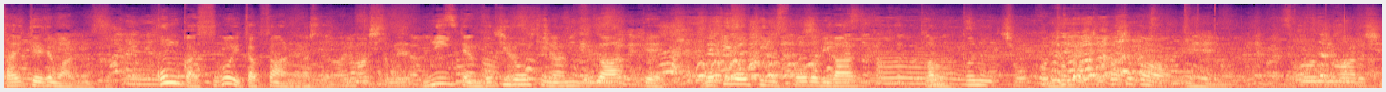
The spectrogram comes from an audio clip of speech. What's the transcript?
最低でもありますよ。今回すごいたくさんありましたよ。ありましたね2.5キロおきに水があって5キロおきにスポードビが多分本当にちょこちょこちょこちょこ。スポンジもあるし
